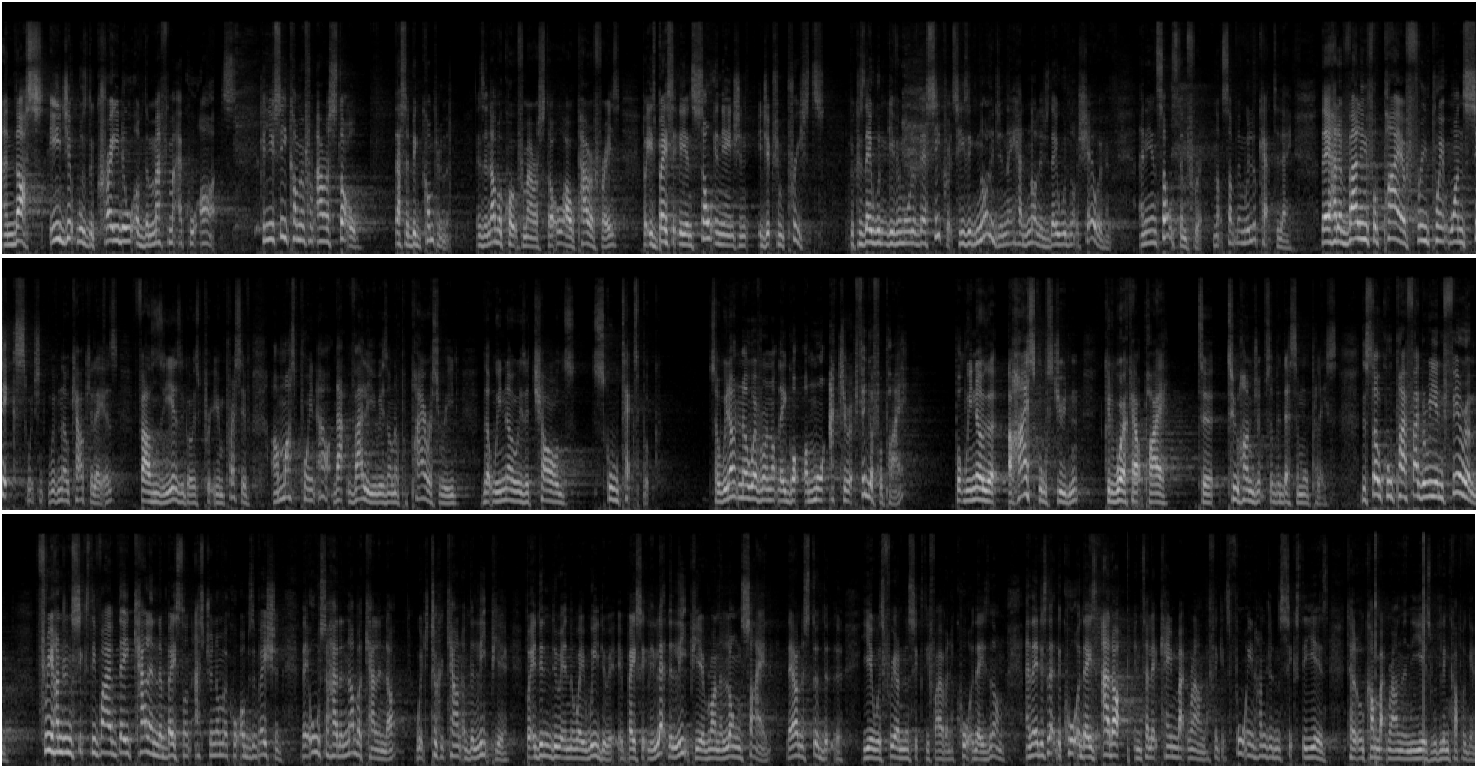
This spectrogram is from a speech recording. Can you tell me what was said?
And thus, Egypt was the cradle of the mathematical arts. Can you see coming from Aristotle? That's a big compliment. There's another quote from Aristotle, I'll paraphrase, but he's basically insulting the ancient Egyptian priests because they wouldn't give him all of their secrets. He's acknowledging they had knowledge they would not share with him. And he insults them for it, not something we look at today. They had a value for pi of 3.16, which with no calculators, thousands of years ago is pretty impressive. I must point out that value is on a papyrus reed that we know is a child's school textbook. So we don't know whether or not they got a more accurate figure for pi, but we know that a high school student could work out pi to two hundredths of a decimal place. The so-called Pythagorean theorem 365 day calendar based on astronomical observation. They also had another calendar which took account of the leap year, but it didn't do it in the way we do it. It basically let the leap year run alongside. They understood that the year was 365 and a quarter days long, and they just let the quarter days add up until it came back round. I think it's 1460 years till it would come back round and the years would link up again.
